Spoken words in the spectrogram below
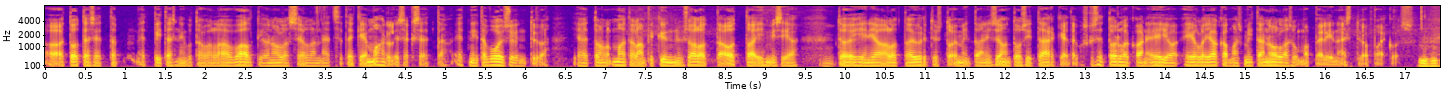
äh, totesi, että, että pitäisi niin kuin tavallaan valtion olla sellainen, että se tekee mahdolliseksi, että, että niitä voi syntyä. Ja että on matalampi kynnys aloittaa, ottaa ihmisiä mm. töihin ja aloittaa yritystoimintaa, niin se on tosi tärkeää, koska se todellakaan ei ole, ei ole jakamassa mitään nollasummapeliä näissä työpaikoissa. Mm-hmm.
